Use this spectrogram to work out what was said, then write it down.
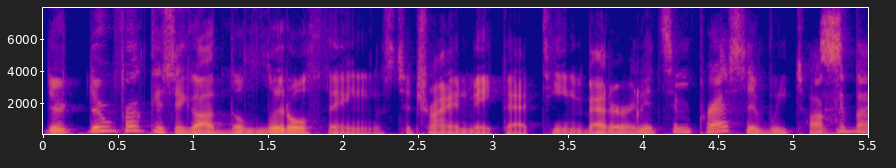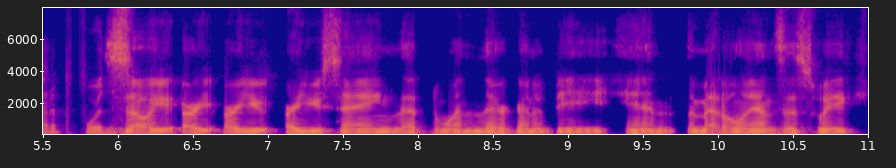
they're they're focusing on the little things to try and make that team better, and it's impressive. We talked about it before So are you- are you are you saying that when they're going to be in the Meadowlands this week,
